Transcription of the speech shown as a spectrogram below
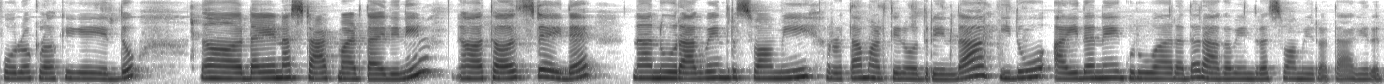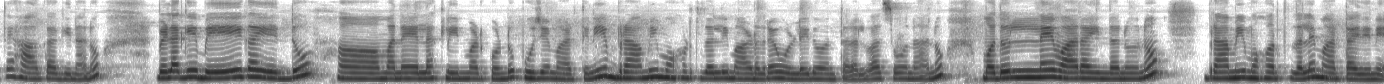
ಫೋರ್ ಓ ಕ್ಲಾಕಿಗೆ ಎದ್ದು ಡಯನ ಸ್ಟಾರ್ಟ್ ಮಾಡ್ತಾ ಇದ್ದೀನಿ. ಥರ್ಸ್ಡೇ ಇದೆ. ನಾನು ರಾಘವೇಂದ್ರ ಸ್ವಾಮಿ ವ್ರತ ಮಾಡ್ತಿರೋದ್ರಿಂದ ಇದು ಐದನೇ ಗುರುವಾರದ ರಾಘವೇಂದ್ರ ಸ್ವಾಮಿ ವ್ರತ ಆಗಿರುತ್ತೆ. ಹಾಗಾಗಿ ನಾನು ಬೆಳಗ್ಗೆ ಬೇಗ ಎದ್ದು ಮನೆಯೆಲ್ಲ ಕ್ಲೀನ್ ಮಾಡಿಕೊಂಡು ಪೂಜೆ ಮಾಡ್ತೀನಿ. ಬ್ರಾಹ್ಮಿ ಮುಹೂರ್ತದಲ್ಲಿ ಮಾಡಿದ್ರೆ ಒಳ್ಳೆಯದು ಅಂತಾರಲ್ವ? ಸೊ ನಾನು ಮೊದಲನೇ ವಾರದಿಂದನೂ ಬ್ರಾಹ್ಮಿ ಮುಹೂರ್ತದಲ್ಲೇ ಮಾಡ್ತಾಯಿದ್ದೀನಿ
